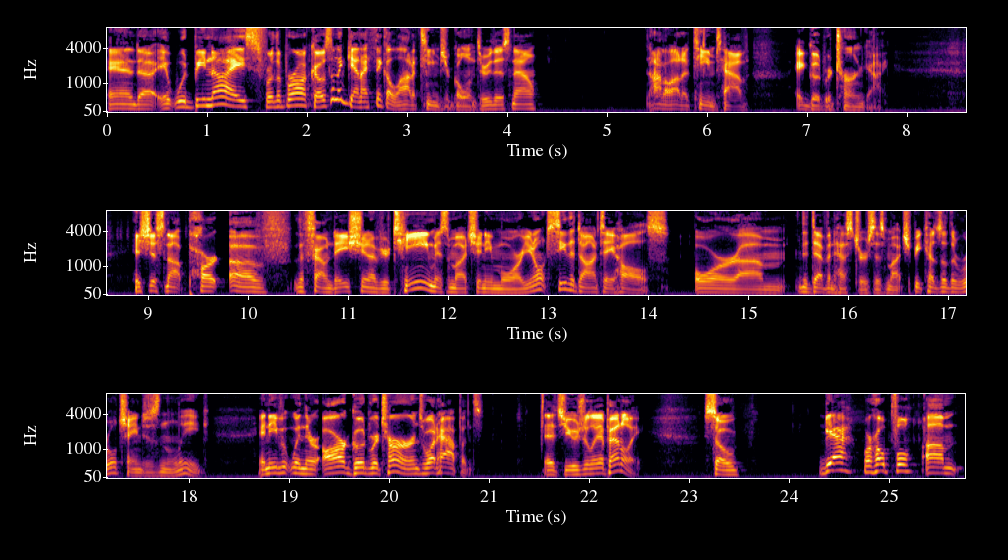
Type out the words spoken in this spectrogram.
and uh, it would be nice for the Broncos. And again, I think a lot of teams are going through this now. Not a lot of teams have a good return guy. It's just not part of the foundation of your team as much anymore. You don't see the Dante Halls or um, the Devin Hesters as much because of the rule changes in the league. And even when there are good returns, what happens? It's usually a penalty. So, yeah, we're hopeful. Um,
